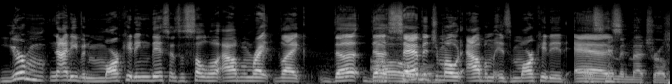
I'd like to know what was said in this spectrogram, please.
You're not even marketing this as a solo album, right? Like the the Oh. Savage Mode album is marketed as, As him and Metro him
